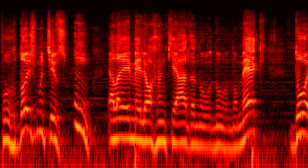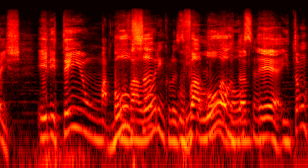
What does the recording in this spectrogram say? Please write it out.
por dois motivos. Um, ela é melhor ranqueada no, no, no MEC. Dois, ele tem uma bolsa. O valor, inclusive. O valor. Da, é, então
